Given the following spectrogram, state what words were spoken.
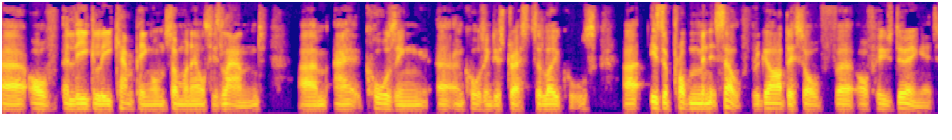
uh, of illegally camping on someone else's land um, uh, causing uh, and causing distress to locals is a problem in itself, regardless of of who's doing it.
